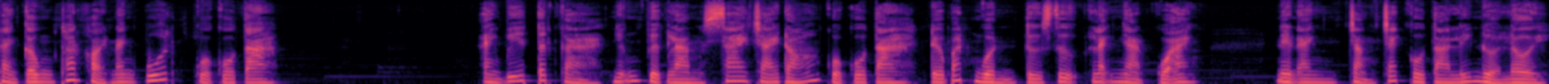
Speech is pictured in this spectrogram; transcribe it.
thành công thoát khỏi nanh vuốt của cô ta. Anh biết tất cả những việc làm sai trái đó của cô ta đều bắt nguồn từ sự lạnh nhạt của anh. Nên anh chẳng trách cô ta lấy nửa lời.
